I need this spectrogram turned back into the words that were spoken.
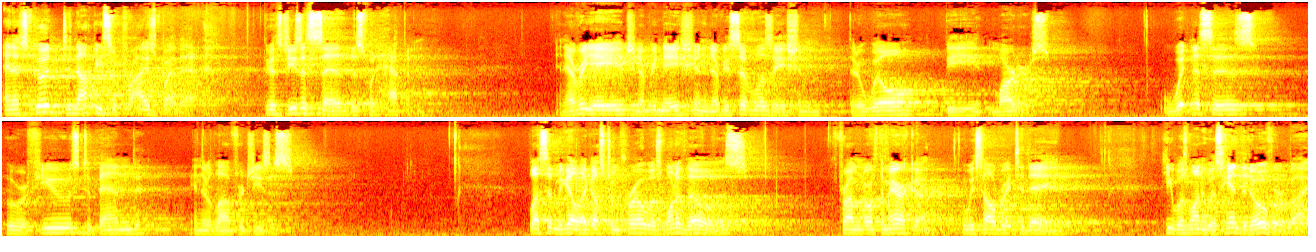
And it's good to not be surprised by that because Jesus said this would happen. In every age, in every nation, in every civilization, there will be martyrs, witnesses who refuse to bend in their love for Jesus. Blessed Miguel Agustin Pro was one of those from North America who we celebrate today. He was one who was handed over by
